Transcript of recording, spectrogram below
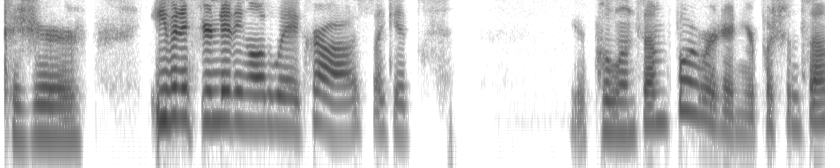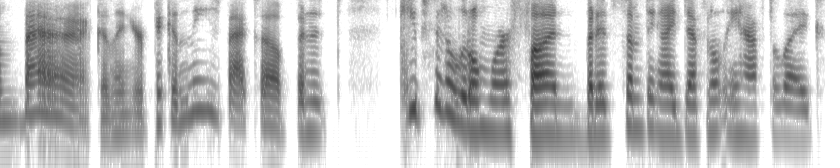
because you're even if you're knitting all the way across like it's you're pulling some forward and you're pushing some back and then you're picking these back up and it keeps it a little more fun but it's something i definitely have to like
